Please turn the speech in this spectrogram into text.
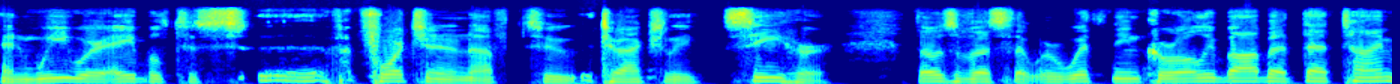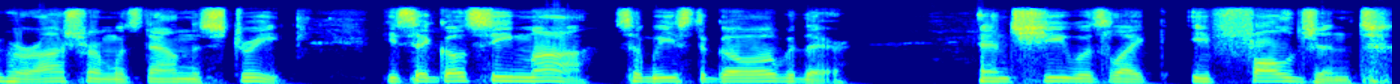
And we were able to, uh, fortunate enough to to actually see her. Those of us that were with Neem Karoli Baba at that time, her ashram was down the street. He said, "Go see Ma." So we used to go over there and she was like effulgent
